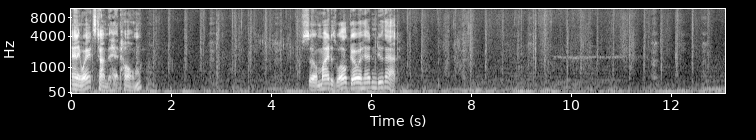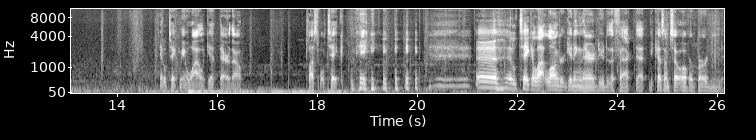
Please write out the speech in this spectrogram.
Anyway, it's time to head home. So might as well go ahead and do that. It'll take me a while to get there, though. Plus, will take me... uh, it'll take a lot longer getting there due to the fact that because I'm so overburdened,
